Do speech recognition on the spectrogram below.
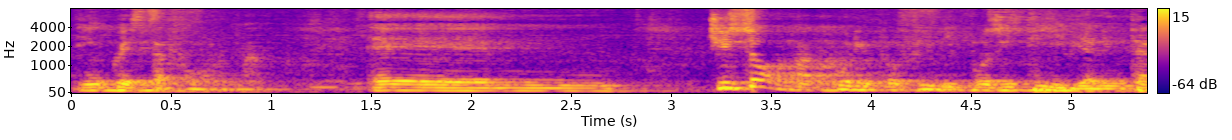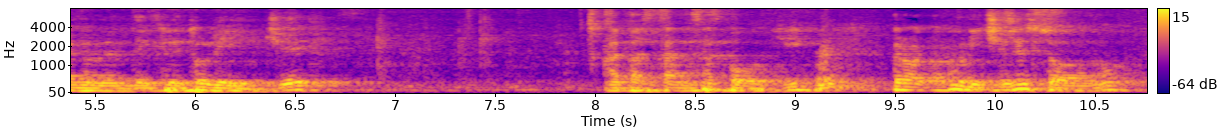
in questa forma. Ehm, ci sono alcuni profili positivi all'interno del decreto legge, abbastanza pochi, però alcuni ce ne sono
